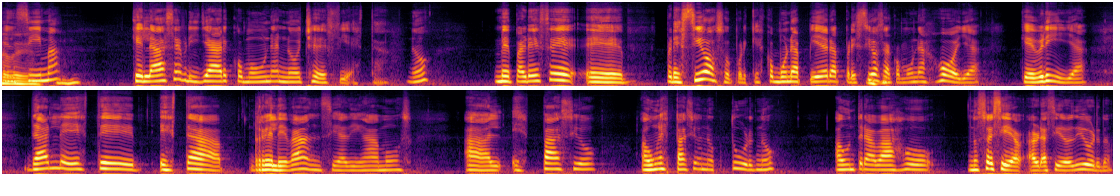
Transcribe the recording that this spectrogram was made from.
encima que la hace brillar como una noche de fiesta, ¿no? Me parece eh, precioso porque es como una piedra preciosa, como una joya que brilla. Darle este, esta relevancia, digamos, al espacio, a un espacio nocturno, a un trabajo, no sé si habrá sido diurno,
